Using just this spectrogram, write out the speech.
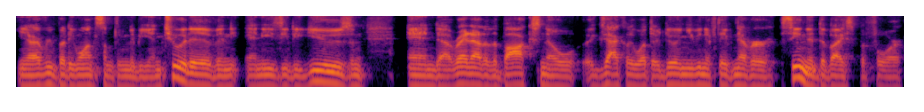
you know everybody wants something to be intuitive and and easy to use, and and uh, right out of the box know exactly what they're doing, even if they've never seen the device before.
